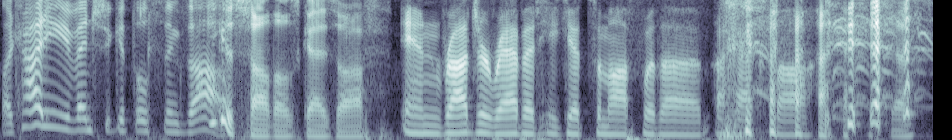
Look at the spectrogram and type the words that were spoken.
Like, how do you eventually get those things off? You could saw those guys off. In Roger Rabbit, he gets them off with a, a hacksaw. yes.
